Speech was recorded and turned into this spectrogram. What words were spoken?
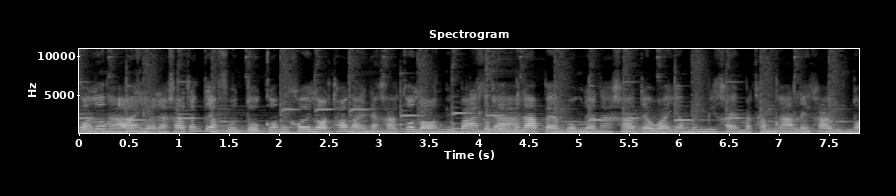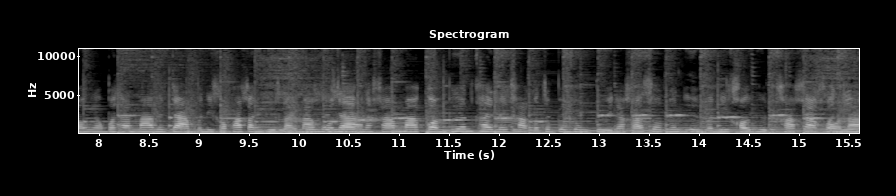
กวาดก็เริ่มง่าออยกแล้วนะคะ ตั้งแต่ฝนตกก็ไม่ค่อยร้อนเท่าไหร่นะคะ ก็ร้อนอยู่บ้านก็เป็นเวลา8โมงแล้วนะคะ แต่ว่ายังไม่มีใครมาทำงานเลยค่ะลูกน้องยังประทันมาเลยจ้าวันนี้เขาพากันหยุดหลายคนเลยจ้านะคะ มาก่อนเพื่อนใครเลยค่ะ ก็จะเป็นลุงตุ๋ยนะคะส่วนคนอื่นวันนี้เขาหยุดค่ะค่ะขอลา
